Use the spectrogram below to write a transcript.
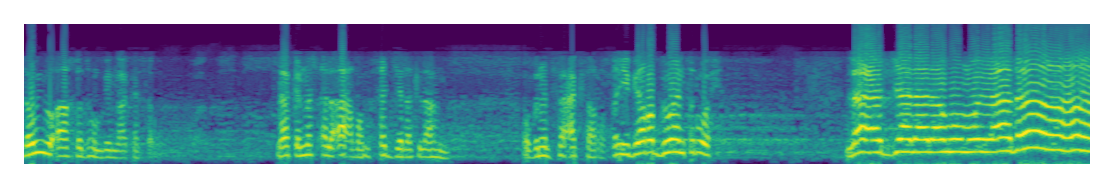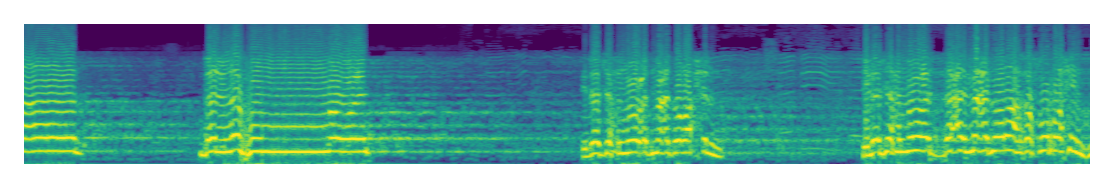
لو يؤاخذهم بما كسبوا. لكن مسألة أعظم سجلت لهم. وبندفع أكثر. طيب يا رب وين تروح؟ لعجل لهم العذاب بل لهم موعد. إذا جاء الموعد ما عاد وراه حلم. إذا جاء الموعد بعد ما عاد وراه غفور رحيم.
